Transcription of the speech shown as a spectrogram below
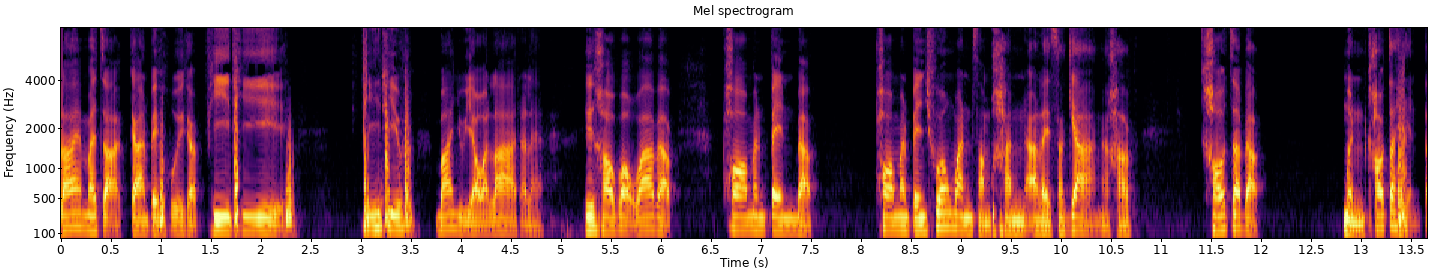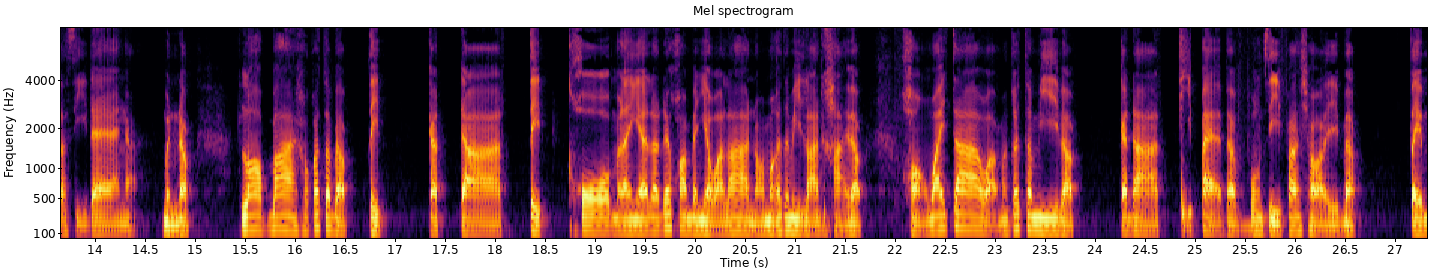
ได้มาจากการไปคุยกับพี่ที่พี่ที่บ้านอยู่เยาวราชนั่นแหละ คือเขาบอกว่าแบบพอมันเป็นแบบ พอมันเป็นช่วงวันสำคัญอะไรสักอย่างอะครับ เขาจะแบบ เหมือนเขาจะเห็นแต่สีแดงอะเหมือนแบบรอบบ้านเขาก็จะแบบติดกระดาษติดโคมอะไรเงี้ยแล้วด้วยความเป็นเยาวราชเนาะมันก็จะมีร้านขายแบบ ของไหว้เจ้า อะ มันก็จะมีแบบกระดาษที่แปะแบบโปรงสีฟ้าชอยแบบเต็ม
